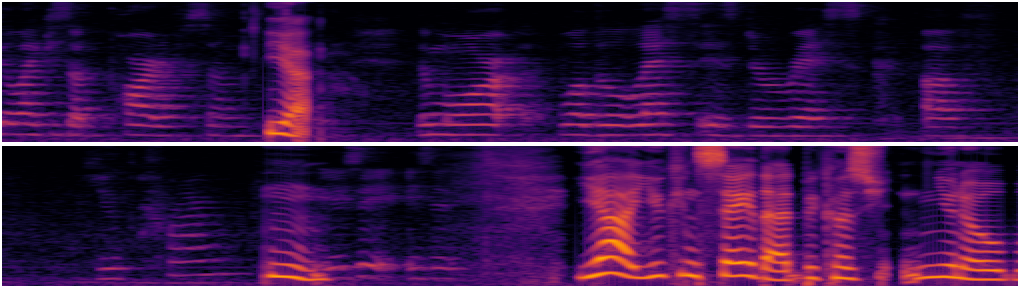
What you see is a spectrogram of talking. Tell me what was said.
feel like he's a part of something. yeah. The more, well, the less is the risk of youth crime. Mm. Is it? Is it? Yeah, you can say that because you know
